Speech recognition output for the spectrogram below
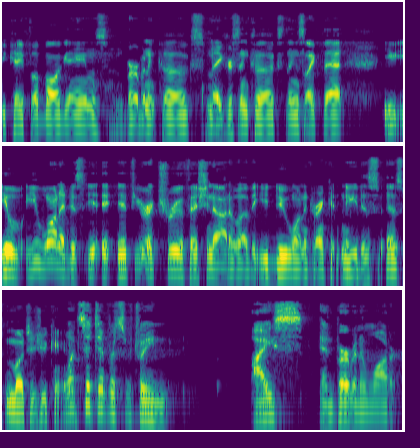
UK football games, bourbon and cokes, makers and cooks, things like that, you you you want to just if you're a true aficionado of it, you do want to drink it neat as as much as you can. What's the difference between ice and bourbon and water?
